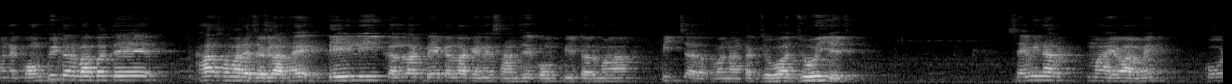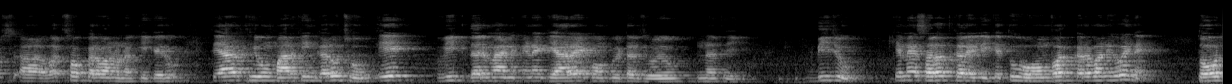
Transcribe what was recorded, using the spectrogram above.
અને કોમ્પ્યુટર બાબતે ખાસ અમારે ઝઘડા થાય. ડેઈલી કલાક, બે કલાક એને સાંજે કોમ્પ્યુટરમાં પિક્ચર અથવા નાટક જોવા જોઈએ જ. સેમિનારમાં એવા અમે. કોર્સ વર્કશોપ કરવાનું નક્કી કર્યું. ત્યારથી હું માર્કિંગ કરું છું. એક વીક દરમિયાન એને ક્યારેય કોમ્પ્યુટર જોયું નથી. બીજું કે મેં શરત કરેલી કે તું હોમવર્ક કરવાની હોય ને, તો જ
